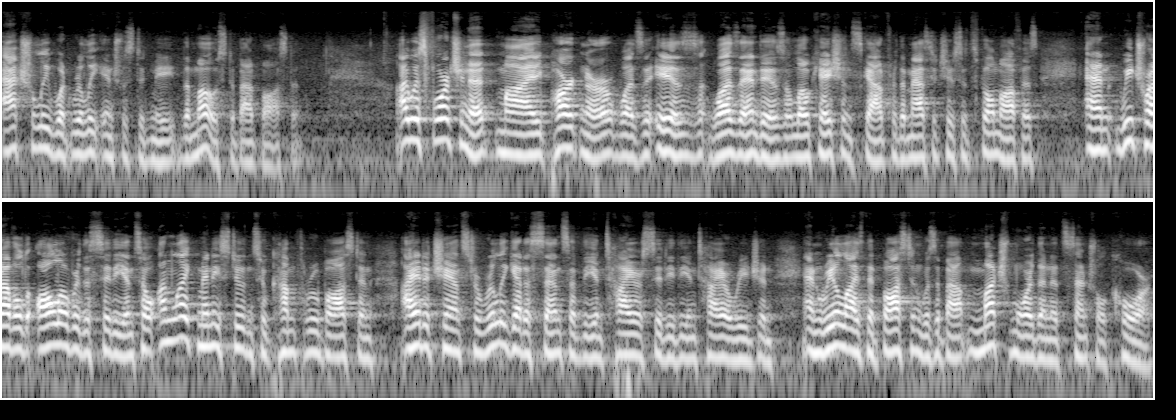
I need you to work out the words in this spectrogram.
actually what really interested me the most about Boston. I was fortunate. My partner was, is, was and is a location scout for the Massachusetts Film Office. And we traveled all over the city. And so, unlike many students who come through Boston, I had a chance to really get a sense of the entire city, the entire region, and realize that Boston was about much more than its central core,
